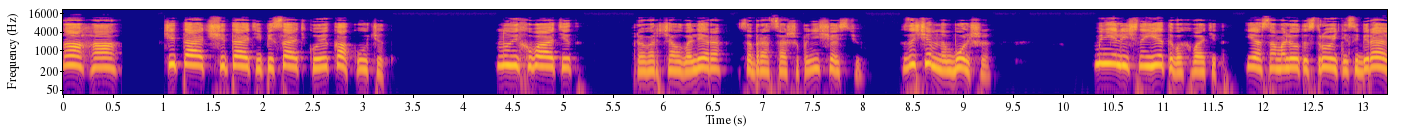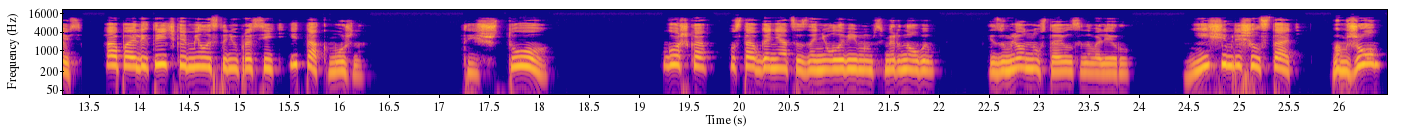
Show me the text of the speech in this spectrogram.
Ага, читать, считать и писать кое-как учат. Ну и хватит, проворчал Валера, собрат Саши по несчастью. Зачем нам больше? Мне лично и этого хватит. Я самолеты строить не собираюсь, а по электричкам милостыню просить и так можно. Ты что? Гошка, устав гоняться за неуловимым Смирновым, изумленно уставился на Валеру. Нищим решил стать? Бомжом?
